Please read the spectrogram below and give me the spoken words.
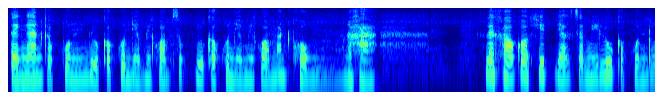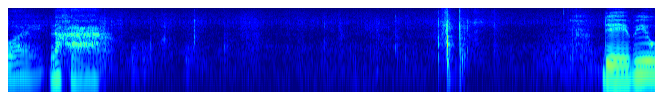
แต่งงานกับคุณอยู่กับคุณอย่างมีความสุขอยู่กับคุณอย่างมีความมั่นคงนะคะ และเขาก็คิดอยากจะมีลูกกับคุณด้วยนะคะ เดวิล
